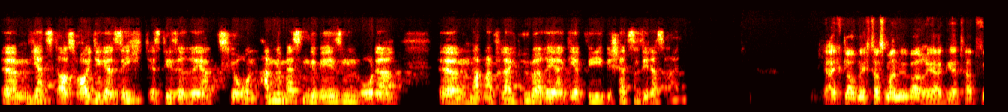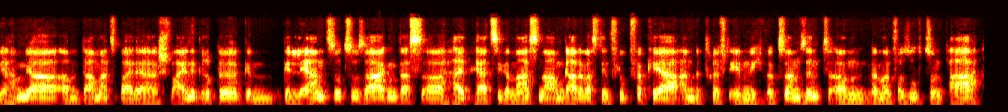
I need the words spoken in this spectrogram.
Ähm, jetzt aus heutiger Sicht ist diese Reaktion angemessen gewesen oder ähm, hat man vielleicht überreagiert? Wie, wie schätzen Sie das ein? Ja, ich glaube nicht, dass man überreagiert hat. Wir haben ja ähm, damals bei der Schweinegrippe ge gelernt, sozusagen, dass äh, halbherzige Maßnahmen, gerade was den Flugverkehr anbetrifft, eben nicht wirksam sind. Ähm, wenn man versucht, so ein paar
